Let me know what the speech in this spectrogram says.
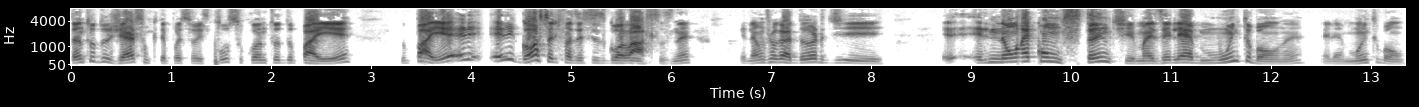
tanto do Gerson, que depois foi expulso, quanto do Paier. O Paier, ele, ele gosta de fazer esses golaços, né? Ele é um jogador de. Ele não é constante, mas ele é muito bom, né? Ele é muito bom.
